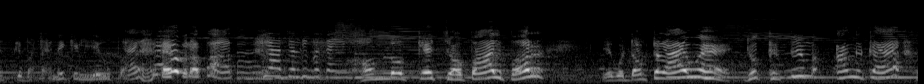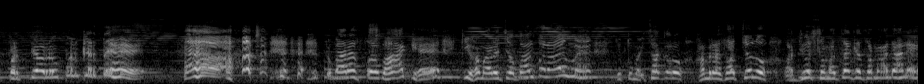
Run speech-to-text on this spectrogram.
इसके बताने के लिए उपाय है हमारे पास। क्या जल्दी बताइए? हम लोग के चौपाल पर एगो डॉक्टर आए हुए हैं जो कृत्रिम अंग का प्रत्यारोपण करते हैं हाँ, तुम्हारा सौभाग्य है कि हमारे चौपाल पर आए हुए हैं। तो तुम ऐसा करो हमारे साथ चलो और जो समस्या का समाधान है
